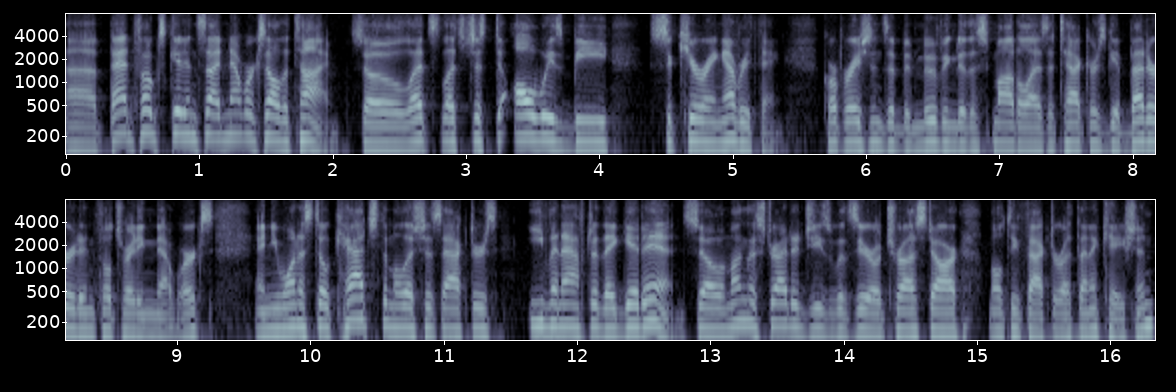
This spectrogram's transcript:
uh, bad folks get inside networks all the time. So let's let's just always be securing everything. Corporations have been moving to this model as attackers get better at infiltrating networks, and you want to still catch the malicious actors even after they get in. So among the strategies with zero trust are multi-factor authentication,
